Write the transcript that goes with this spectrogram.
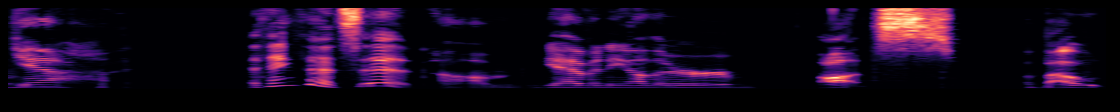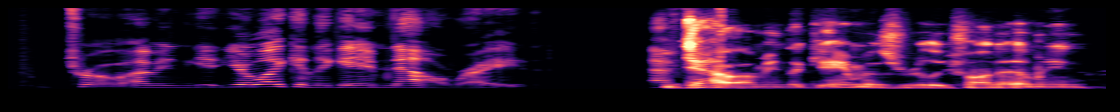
yeah, I think that's it. Um, you have any other thoughts about Tro? I mean, you're liking the game now, right? After yeah, I mean the game is really fun. I mean,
